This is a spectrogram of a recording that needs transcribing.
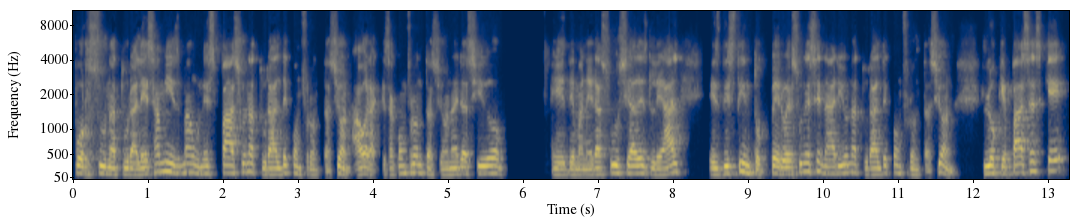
por su naturaleza misma un espacio natural de confrontación. Ahora, que esa confrontación haya sido eh, de manera sucia, desleal, es distinto, pero es un escenario natural de confrontación. Lo que pasa es que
